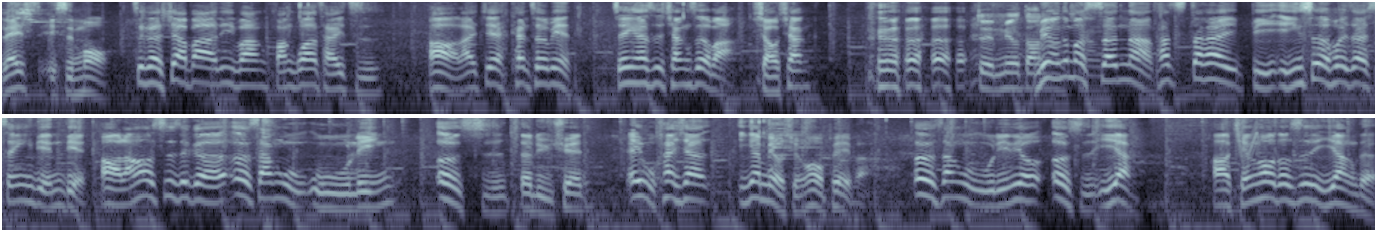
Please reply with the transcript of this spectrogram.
Less is more。这个下巴的地方防刮材质啊，来接看侧面，这应该是枪色吧，小枪。对，没有到没有那么深呐、它大概比银色会再深一点点啊。然后是这个二三五五零二十的铝圈，哎，我看一下，应该没有前后配吧？二三五五零六二十一样。啊，前后都是一样的。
